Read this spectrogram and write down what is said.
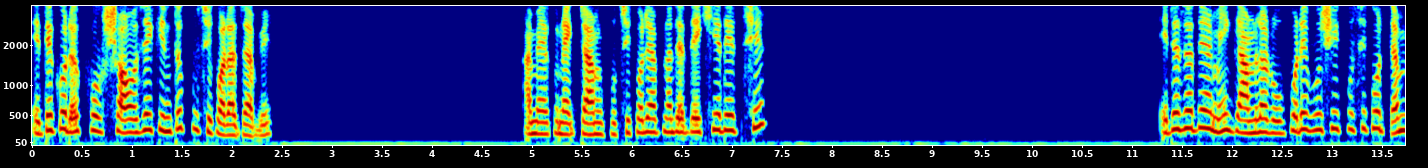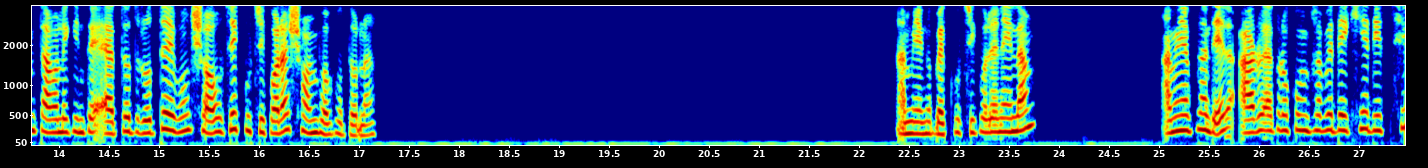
এতে করে খুব সহজে কিন্তু কুচি করা যাবে। আমি এখন একটা আম কুচি করে আপনাদের দেখিয়ে দিচ্ছি। এটা যদি আমি গামলার উপরে বসিয়ে কুচি করতাম, তাহলে কিন্তু এত দ্রুত এবং সহজে কুচি করা সম্ভব হতো না। আমি এভাবে কুচি করে নিলাম। আমি আপনাদের আরও একরকমভাবে দেখিয়ে দিচ্ছি।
